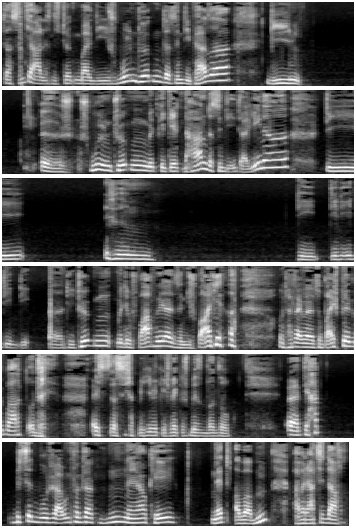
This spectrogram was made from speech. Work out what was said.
das sind ja alles nicht Türken, weil die schwulen Türken, das sind die Perser, die äh, schwulen Türken mit gegelten Haaren, das sind die Italiener, die ähm, die, die, die, die, die, äh, die Türken mit dem Sprachfehler sind die Spanier. Und hat er immer zum Beispiel gebracht und ich, das, ich habe mich hier wirklich weggeschmissen und so. Äh, der hat ein bisschen, wo ich am Anfang gesagt, hm, naja, okay, nett, aber hm, aber der hat sich nach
